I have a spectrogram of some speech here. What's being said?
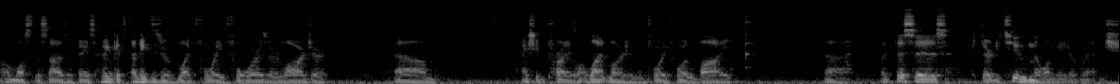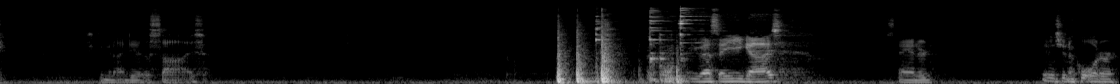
Almost the size of the face. I think it's. I think these are like 44s or larger. Um, actually, probably a lot larger than 44 of the body. Uh, but this is your 32 millimeter wrench. Just give me an idea of the size. USAE guys, standard, inch and a quarter,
